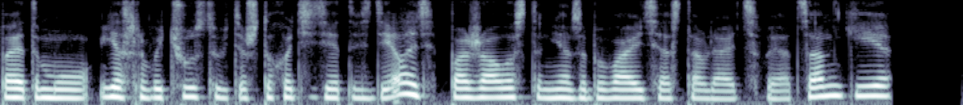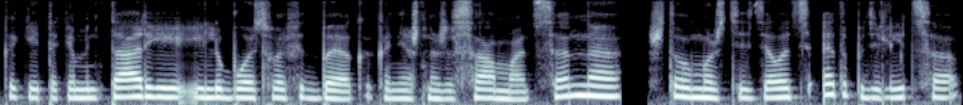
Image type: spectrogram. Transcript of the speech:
Поэтому, если вы чувствуете, что хотите это сделать, пожалуйста, не забывайте оставлять свои оценки, какие-то комментарии и любой свой фидбэк. И, конечно же, самое ценное, что вы можете сделать, это поделиться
